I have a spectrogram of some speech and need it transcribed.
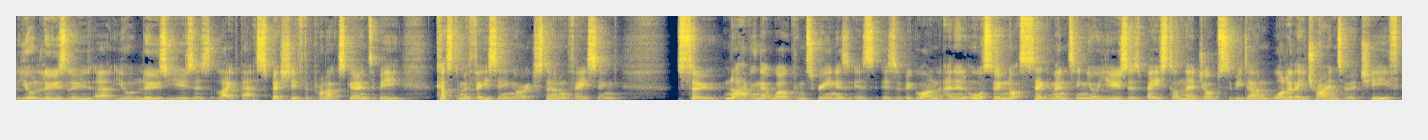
you'll lose lose uh, you'll lose users like that, especially if the product's going to be customer facing or external facing. So not having that welcome screen is, is, is a big one. And then also not segmenting your users based on their jobs to be done. What are they trying to achieve?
